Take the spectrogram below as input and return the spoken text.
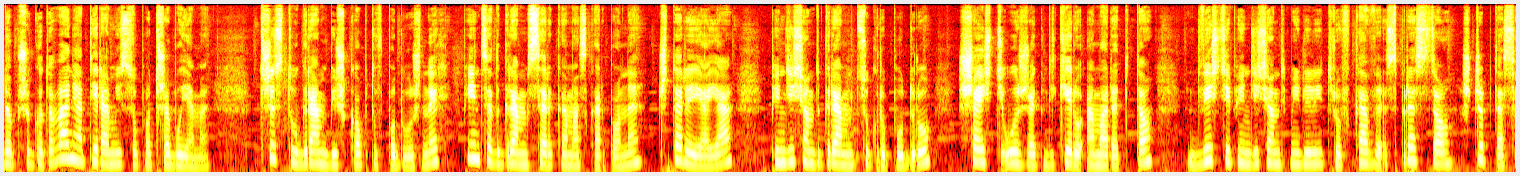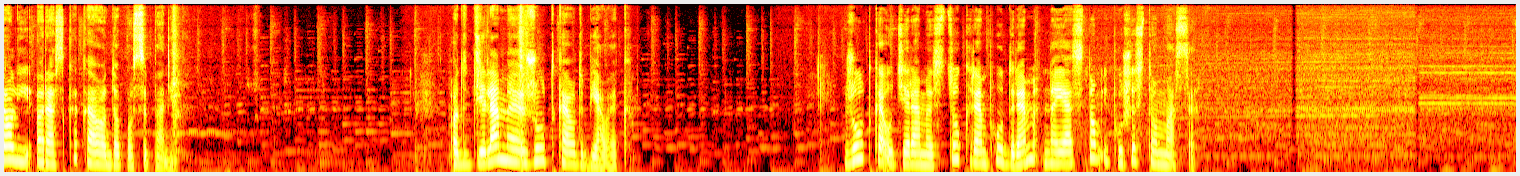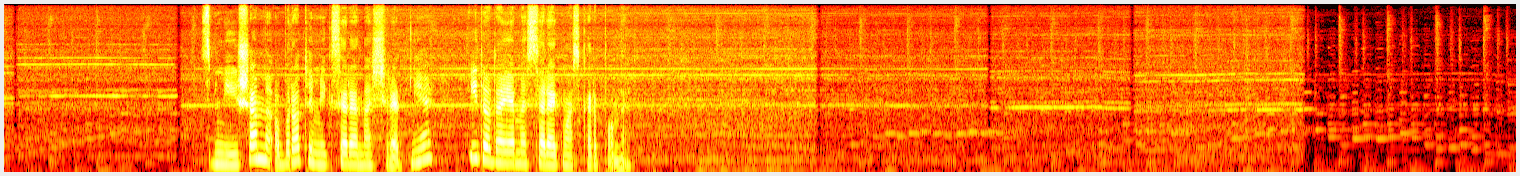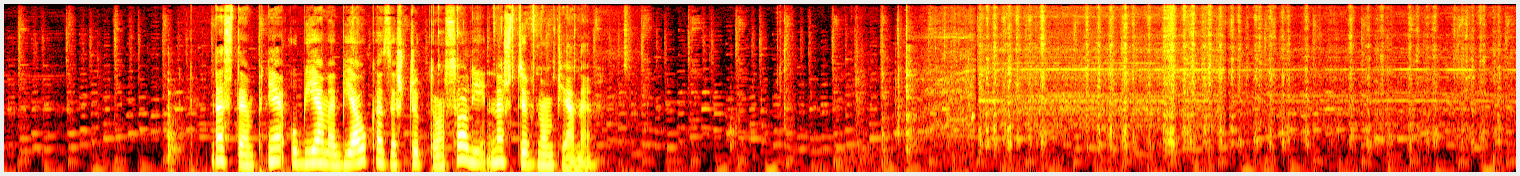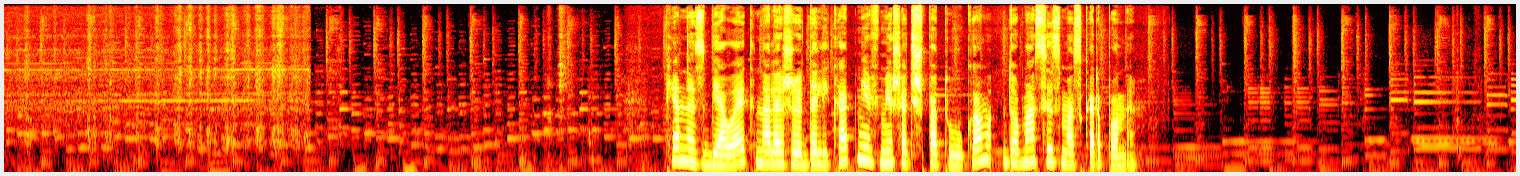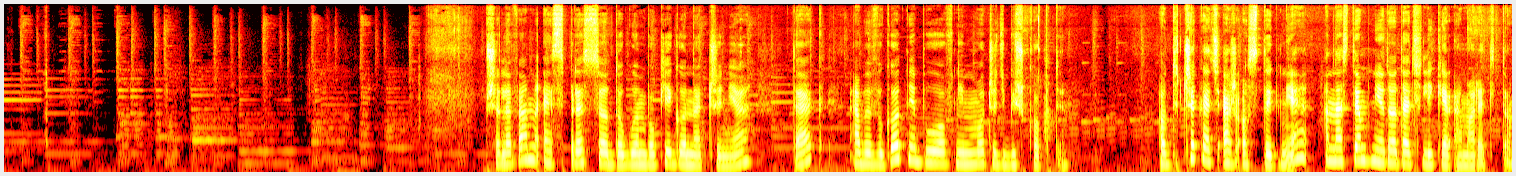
Do przygotowania tiramisu potrzebujemy 300 g biszkoptów podłużnych, 500 g serka mascarpone, 4 jaja, 50 g cukru pudru, 6 łyżek likieru amaretto, 250 ml kawy espresso, szczypta soli oraz kakao do posypania. Oddzielamy żółtka od białek. Żółtka ucieramy z cukrem, pudrem na jasną i puszystą masę. Zmniejszamy obroty miksera na średnie i dodajemy serek mascarpone. Następnie ubijamy białka ze szczyptą soli na sztywną pianę. Pianę z białek należy delikatnie wmieszać szpatułką do masy z mascarpone. Przelewamy espresso do głębokiego naczynia, tak aby wygodnie było w nim moczyć biszkopty. Odczekać aż ostygnie, a następnie dodać likier amaretto.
